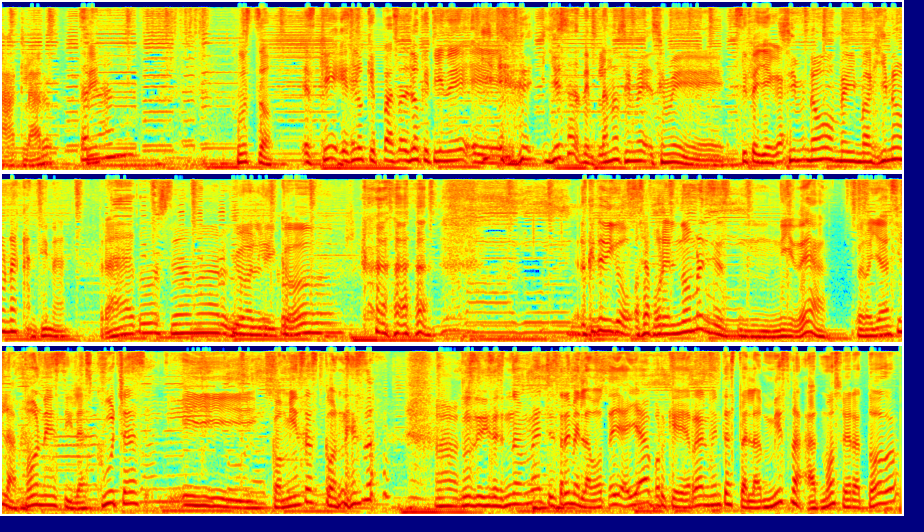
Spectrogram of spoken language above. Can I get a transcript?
Ah, claro. Sí. Justo. Es que es lo que pasa, es lo que tiene. eh, Y, esa de plano sí me... Sí me ¿Sí te llega? sí, no, me imagino una cantina. Tragos de amargo licor. es que te digo, o sea, por el nombre dices, "Mm, ni idea. Pero ya si la pones y la escuchas y comienzas con eso, Ah. pues dices, no manches, tráeme la botella ya, porque realmente hasta la misma atmósfera, todo,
